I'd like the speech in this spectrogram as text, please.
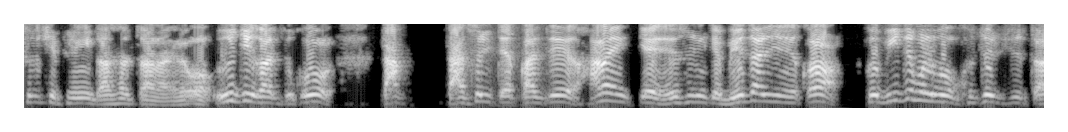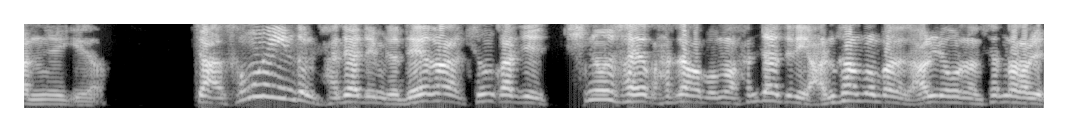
그렇게 병이 나섰잖아요. 의지 가지고 딱 났을 때까지 하나님께 예수님께 매달리니까 그 믿음을 보고 고쳐주셨다는 얘기예요. 자, 성령님들 받아야 됩니다. 내가 지금까지 신우사역 하다가 보면 환자들이 안수 한 번만 나으려고 하는 생각을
